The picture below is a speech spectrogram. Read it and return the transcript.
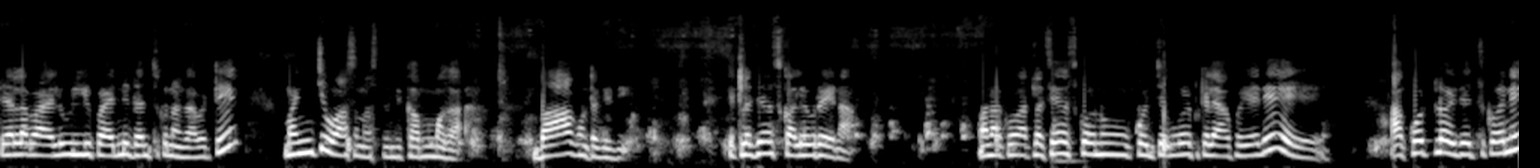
తెల్లబాయలు ఉల్లిపాయ అన్నీ దంచుకున్నాం కాబట్టి మంచి వాసన వస్తుంది కమ్మగా. బాగుంటుంది ఇది. ఇట్లా చేసుకోవాలి ఎవరైనా. మనకు అట్లా చేసుకొని కొంచెం ఓపిక లేకపోయేది ఆ కొట్లో ఇది తెచ్చుకొని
